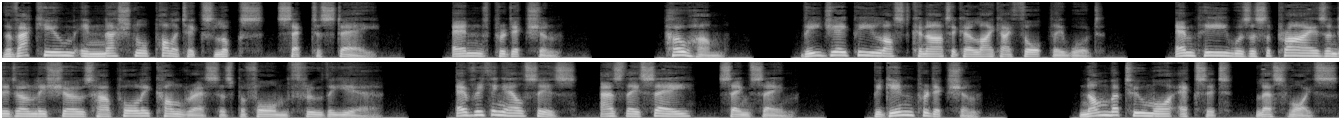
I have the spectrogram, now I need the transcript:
The vacuum in national politics looks set to stay. End prediction. Ho hum. BJP lost Karnataka like I thought they would. MP was a surprise and it only shows how poorly Congress has performed through the year. Everything else is, as they say, same same. Begin prediction. Number 2 More exit, less voice.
